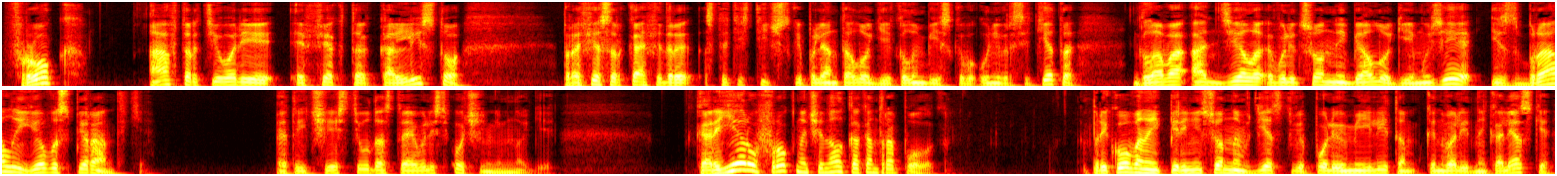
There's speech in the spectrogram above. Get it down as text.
Фрог, автор теории эффекта Каллисто, профессор кафедры статистической палеонтологии Колумбийского университета, глава отдела эволюционной биологии музея, избрал ее в аспирантке. Этой чести удостаивались очень немногие. Карьеру Фрок начинал как антрополог. Прикованный перенесенным в детстве полиомиелитом к инвалидной коляске,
